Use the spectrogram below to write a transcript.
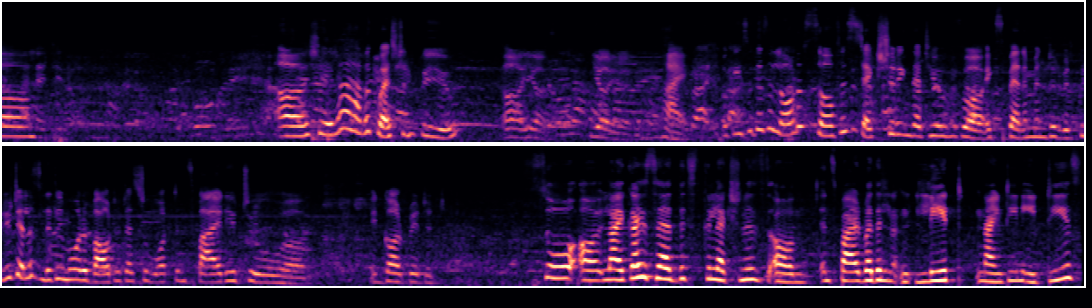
Uh, uh, Shayla, I have a question for you. Uh, yeah. Yeah, yeah. Hi. Okay, so there's a lot of surface texturing that you've uh, experimented with. Could you tell us a little more about it as to what inspired you to uh, incorporate it? So, uh, like I said, this collection is um, inspired by the late 1980s.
